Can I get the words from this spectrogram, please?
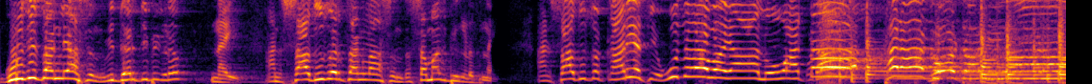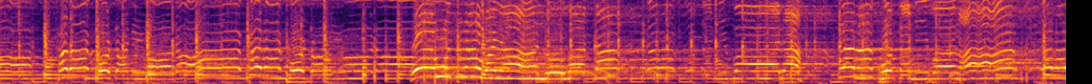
गुरुजी चांगले असेल विद्यार्थी बिघडत नाही. आणि साधू जर चांगला असेल तर समाज बिघडत नाही. आणि साधूचं कार्यच आहे उजळावया लो वाटा खरा खोटा निवाडा खरा खोटा निवाडा खरा खोटा निवाडा हे उजळावया लो वाटा खरा खोटा निवारा खरा खोटा निवारा खरा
